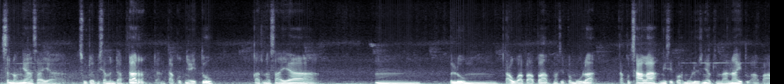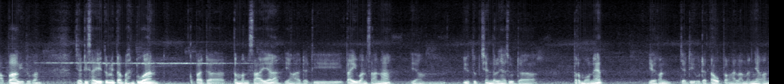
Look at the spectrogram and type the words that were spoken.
Senangnya saya sudah bisa mendaftar dan takutnya itu karena saya hmm, belum tahu apa-apa masih pemula takut salah ngisi formulirnya gimana itu apa-apa gitu kan. Jadi saya itu minta bantuan kepada teman saya yang ada di Taiwan sana yang YouTube channelnya sudah termonet. Ya kan jadi udah tahu pengalamannya kan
